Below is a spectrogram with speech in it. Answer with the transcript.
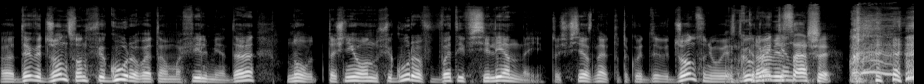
э, Дэвид Джонс, он фигура в этом фильме, да? Ну, точнее, он фигура в этой вселенной. То есть все знают, кто такой Дэвид Джонс, у него есть Губами Кракен. Саши.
